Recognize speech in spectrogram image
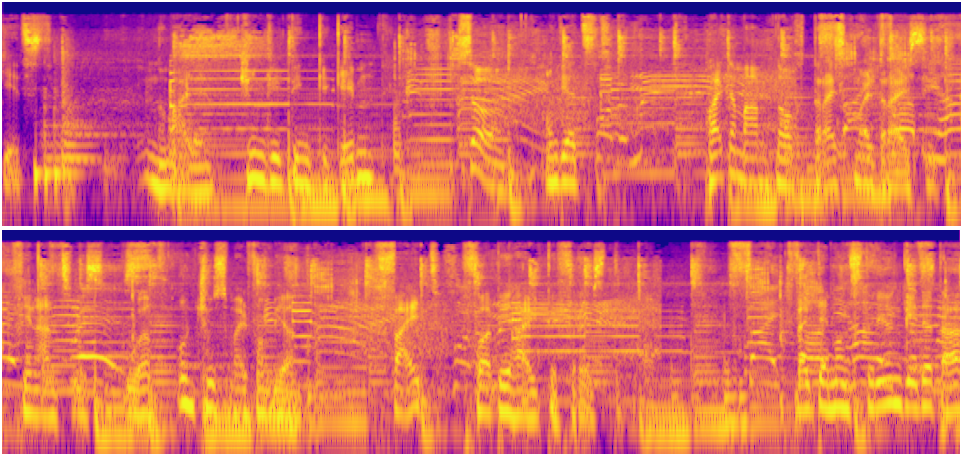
jetzt normale Jingle-Ding gegeben. So, und jetzt heute am Abend noch 30 mal 30 Finanzwissen Uhr und Tschüss mal von mir. Fight vor Behaltefrist. Weil demonstrieren geht ja da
